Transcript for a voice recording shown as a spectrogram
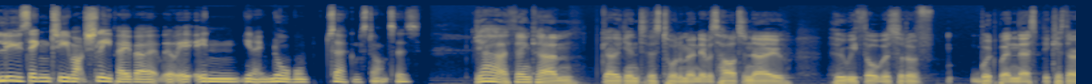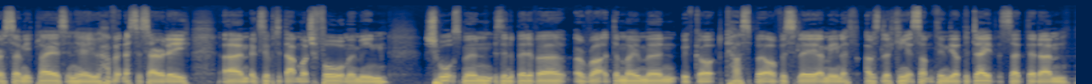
losing too much sleep over in you know normal circumstances. Yeah, I think um, going into this tournament, it was hard to know who we thought was sort of would win this because there are so many players in here who haven't necessarily um, exhibited that much form. I mean, Schwartzman is in a bit of a, a rut at the moment. We've got Casper, obviously. I mean, I, I, was looking at something the other day that said that um,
